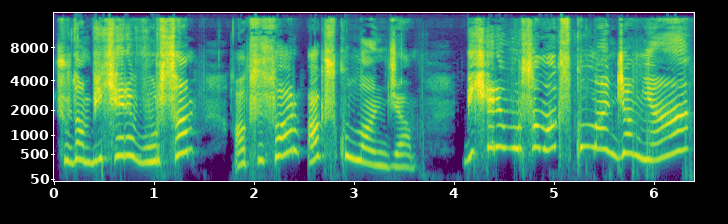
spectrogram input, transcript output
Şuradan bir kere vursam aksesuar aks kullanacağım. Bir kere vursam aks kullanacağım ya.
